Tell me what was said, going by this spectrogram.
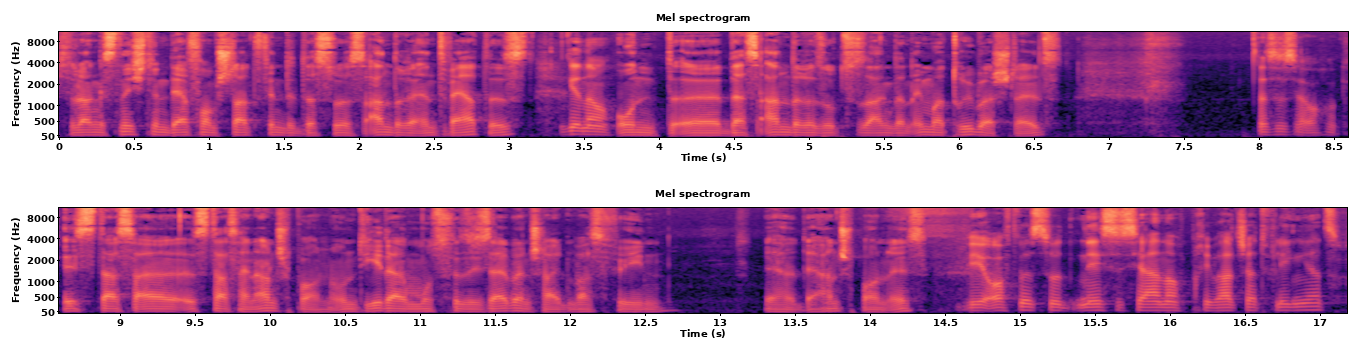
solange es nicht in der Form stattfindet, dass du das andere entwertest Genau. und äh, das andere sozusagen dann immer drüber stellst, Das ist ja auch okay. ist das, äh, ist das ein Ansporn. Und jeder muss für sich selber entscheiden, was für ihn der, der Ansporn ist. Wie oft wirst du nächstes Jahr noch Privatjet fliegen jetzt?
